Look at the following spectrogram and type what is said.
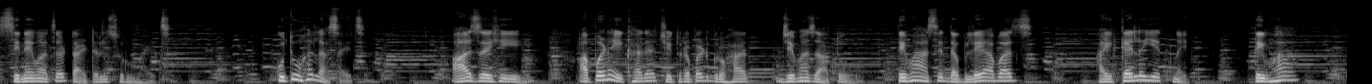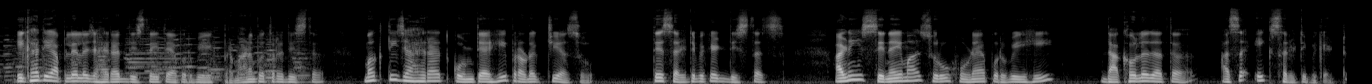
सिनेमाचं टायटल सुरू व्हायचं. कुतूहल असायचं. आजही आपण एखाद्या चित्रपटगृहात जेव्हा जातो तेव्हा असे दबले आवाज ऐकायला येत नाहीत. तेव्हा एखादी आपल्याला जाहिरात दिसते त्यापूर्वी एक प्रमाणपत्र दिसतं. मग ती जाहिरात कोणत्याही प्रॉडक्टची असो ते सर्टिफिकेट दिसतंच. आणि सिनेमा सुरू होण्यापूर्वीही दाखवलं जातं असं एक सर्टिफिकेट.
